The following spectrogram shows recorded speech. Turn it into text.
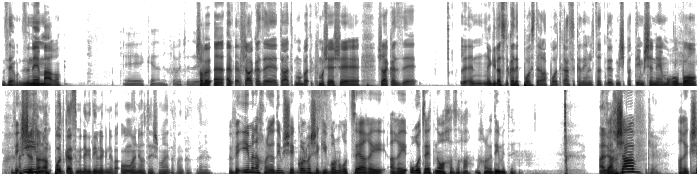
זהו, זה נאמר. אה, כן, אני חושבת שזה... עכשיו, אה, אה, אפשר כזה, את יודעת, כמו כמו שיש, אפשר כזה, נגיד לעשות כזה פוסטר לפודקאסט, כזה עם לצטט משפטים שנאמרו בו. השיר ואם, שלנו, הפודקאסט, מתנגדים לגניבה. או, אני רוצה לשמוע את הפודקאסט הזה. ואם אנחנו יודעים שכל מה Nice. שגבעון רוצה, הרי, הרי הוא רוצה את נועה חזרה, אנחנו יודעים את זה. אני- ועכשיו, כן. הרי כש...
